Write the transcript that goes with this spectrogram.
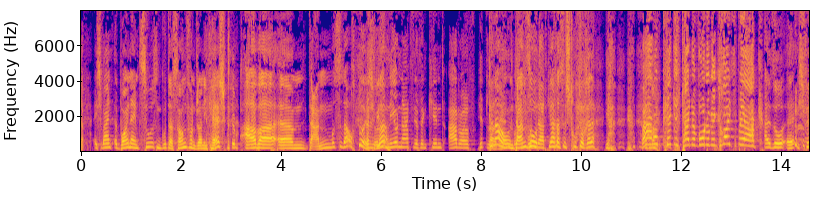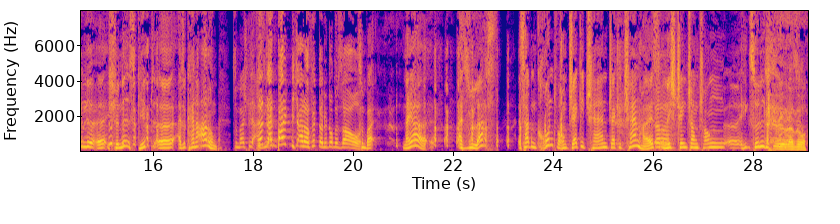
Ja. ich meine, A Boy Named Sue ist ein guter Song von Johnny Cash, aber ähm, dann musst du da auch durch, das ist wie so oder? ein Neonazi, der sein Kind Adolf Hitler genau, nennt und dann so, ja, das ist struktureller, ja, Warum krieg ich keine Wohnung in Kreuzberg? also äh, ich finde, äh, ich finde, es gibt, äh, also keine Ahnung, zum Beispiel, Nenn Asi dein Bald nicht Adolf Hitler, du dumme Sau. zum Beispiel, naja, also du lachst. Es hat einen Grund, warum Jackie Chan Jackie Chan heißt und nicht Ching Chang Chong äh, Hicks Hüdelgü oder so.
